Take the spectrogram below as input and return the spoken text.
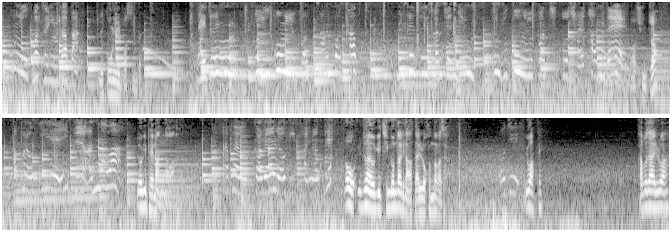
음, 706 버스인가 봐. 601 버스인데. 나중에 601 버스 한번 타. 민세들 선생님 601 버스도 잘 탄대. 아, 진짜? 아빠 여기 배 안 나와. 여기 뱀 안 나와. 아빠 여기 가면 여기 가면 돼? 어, 유준아, 여기 징검다리 나왔다. 일로 건너가자. 어디? 요 앞에. 가보자, 일로 와.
